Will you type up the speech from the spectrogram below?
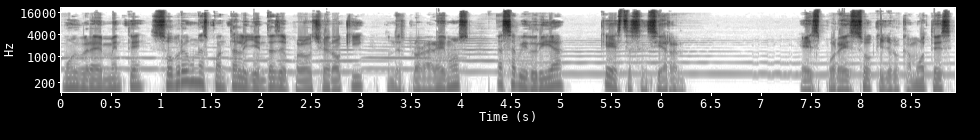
muy brevemente sobre unas cuantas leyendas del pueblo cherokee donde exploraremos la sabiduría que éstas encierran. Es por eso que Yolocamotes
